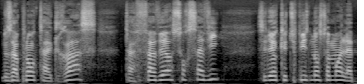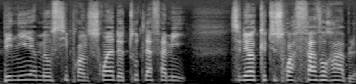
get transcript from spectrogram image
Nous appelons ta grâce, ta faveur sur sa vie. Seigneur, que tu puisses non seulement la bénir, mais aussi prendre soin de toute la famille. Seigneur, que tu sois favorable,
